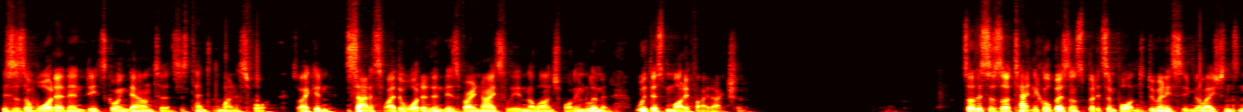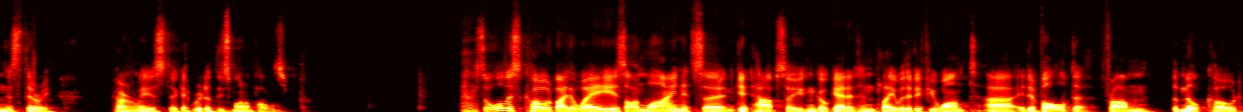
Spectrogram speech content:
this is a Ward identity, it's going down to, just 10 to the minus 4. So I can satisfy the Ward identities very nicely in the large volume limit with this modified action. So this is a technical business, but it's important to do any simulations in this theory currently is to get rid of these monopoles. So all this code, by the way, is online. It's uh, in GitHub, so you can go get it and play with it if you want. Uh, it evolved from the MILC code,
